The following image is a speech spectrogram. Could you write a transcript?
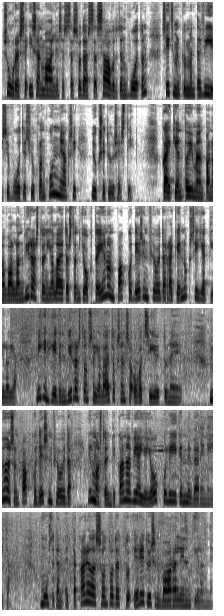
suuressa isänmaallisessa sodassa saavutetun vuoton 75-vuotisjuhlan kunniaksi yksityisesti. Kaikkien toimeenpanovallan viraston ja laitosten johtajien on pakko desinfioida rakennuksia ja tiloja, mihin heidän virastonsa ja laitoksensa ovat sijoittuneet. Myös on pakko desinfioida ilmastointikanavia ja joukkoliikennevälineitä. Muistutan, että Karjalassa on todettu erityisen vaarallinen tilanne.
